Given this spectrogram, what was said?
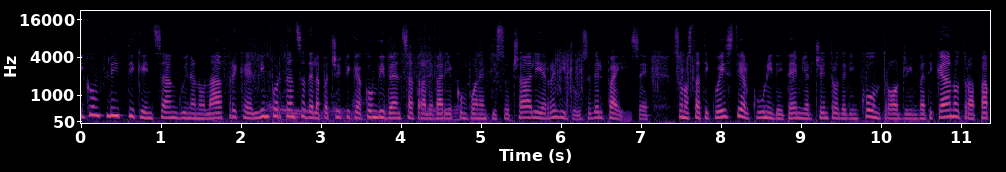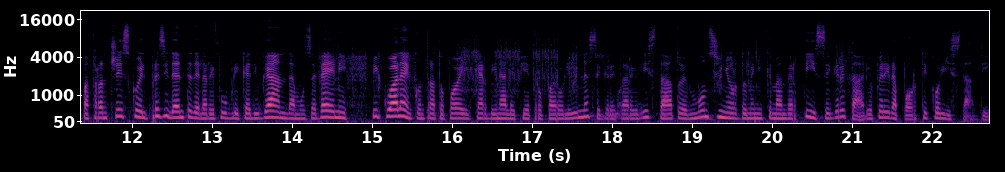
I conflitti che insanguinano l'Africa e l'importanza della pacifica convivenza tra le varie componenti sociali e religiose del paese. Sono stati questi alcuni dei temi al centro dell'incontro oggi in Vaticano tra Papa Francesco e il presidente della Repubblica di Uganda, Museveni, il quale ha incontrato poi il cardinale Pietro Parolin, segretario di Stato, e Monsignor Dominique Mamberti, segretario per i rapporti con gli Stati.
